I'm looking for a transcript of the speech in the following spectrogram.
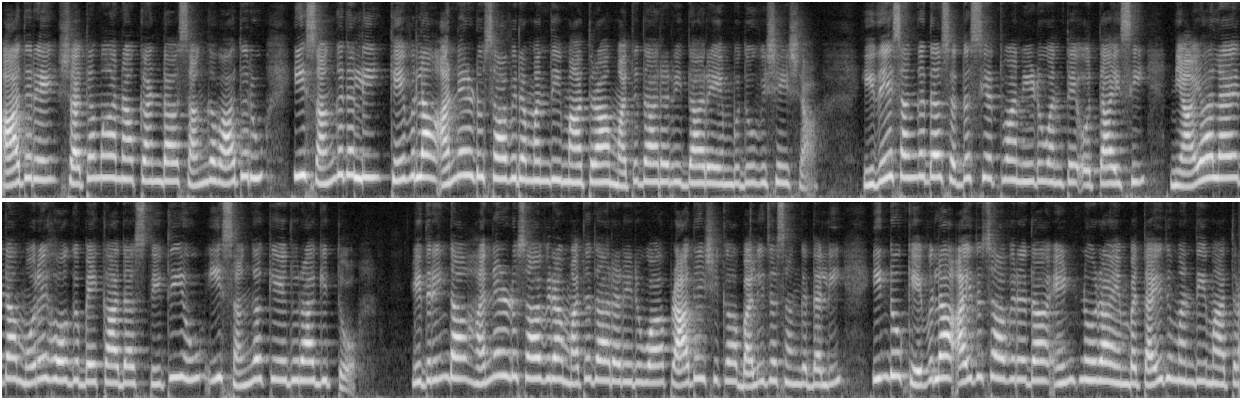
ಆದರೆ ಶತಮಾನ ಕಂಡ ಸಂಘವಾದರೂ ಈ ಸಂಘದಲ್ಲಿ ಕೇವಲ ಹನ್ನೆರಡು ಸಾವಿರ ಮಂದಿ ಮಾತ್ರ ಮತದಾರರಿದ್ದಾರೆ ಎಂಬುದು ವಿಶೇಷ. ಇದೇ ಸಂಘದ ಸದಸ್ಯತ್ವ ನೀಡುವಂತೆ ಒತ್ತಾಯಿಸಿ ನ್ಯಾಯಾಲಯದ ಮೊರೆ ಹೋಗಬೇಕಾದ ಸ್ಥಿತಿಯು ಈ ಸಂಘಕ್ಕೆ ಎದುರಾಗಿತ್ತು. ಇದರಿಂದ ಹನ್ನೆರಡು ಸಾವಿರ ಮತದಾರರಿರುವ ಪ್ರಾದೇಶಿಕ ಬಲಿಜ ಸಂಘದಲ್ಲಿ ಇಂದು ಕೇವಲ ಐದು ಸಾವಿರದ ಎಂಟುನೂರ ಎಂಬತ್ತೈದು ಮಂದಿ ಮಾತ್ರ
